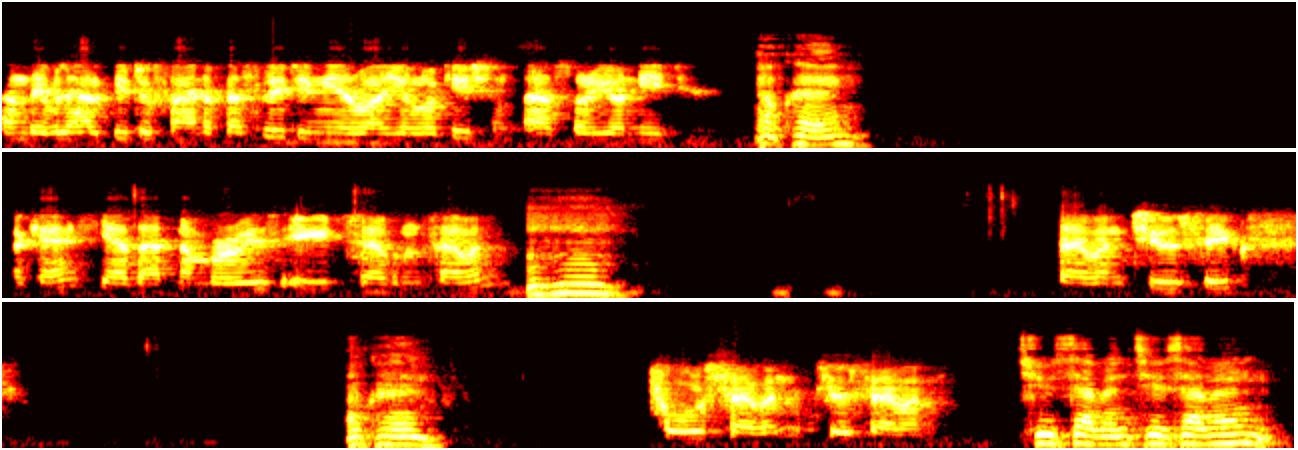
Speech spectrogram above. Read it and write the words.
and they will help you to find a facility nearby your location as per your need. Okay. Okay. Yeah, that number is eight seven seven Mm-hmm. seven two six Okay. four seven two seven Two seven two seven.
